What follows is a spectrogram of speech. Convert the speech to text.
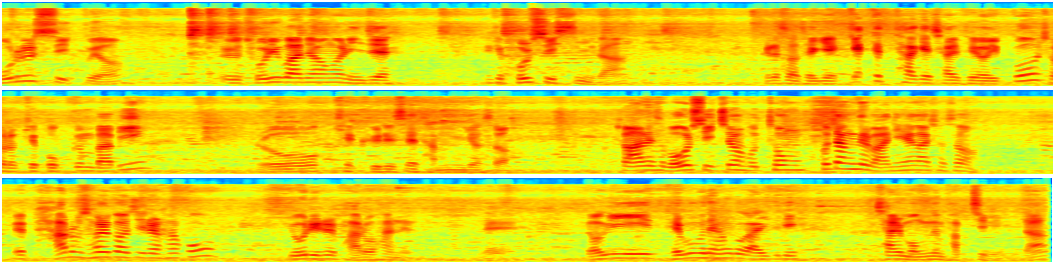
고를 수 있고요. 그리고 조리 과정을 이제 이렇게 볼 수 있습니다. 그래서 되게 깨끗하게 잘 되어 있고 저렇게 볶음밥이 이렇게 그릇에 담겨서 저 안에서 먹을 수 있지만 보통 포장들 많이 해가셔서 바로 설거지를 하고 요리를 바로 하는 네. 여기 대부분의 한국 아이들이 잘 먹는 밥집입니다.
